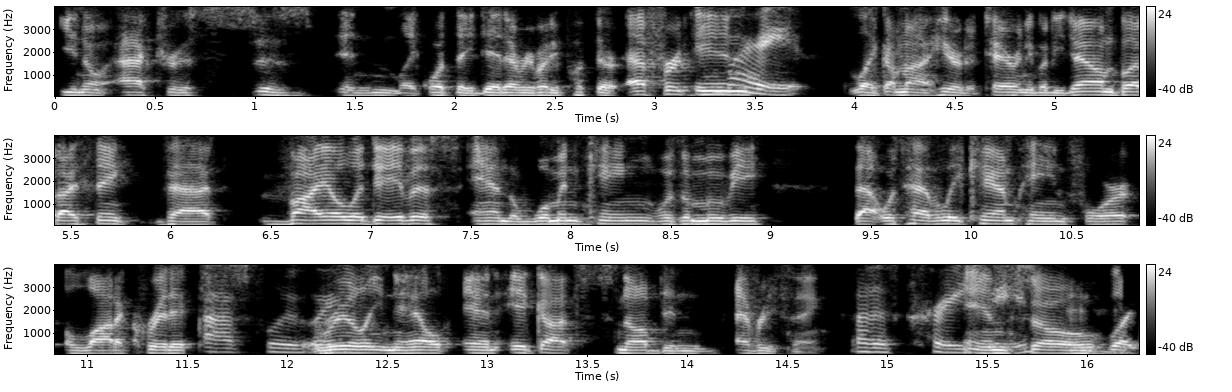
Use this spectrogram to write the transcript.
you know, actresses and like what they did. Everybody put their effort in right. Like I'm not here to tear anybody down, but I think that Viola Davis and The Woman King was a movie that was heavily campaigned for. A lot of critics Absolutely. really nailed, and it got snubbed in everything. That is crazy. And so, Mhm. like,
